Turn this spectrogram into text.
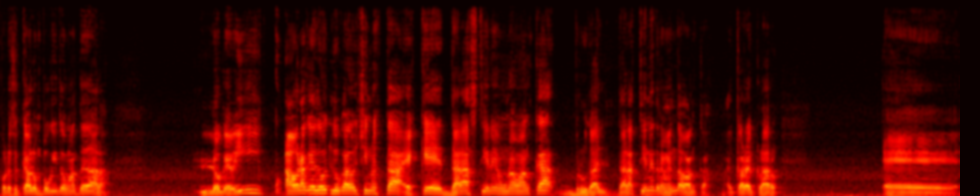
Por eso es que hablo un poquito más de Dallas. Lo que vi ahora que Luca Doncic no está es que Dallas tiene una banca brutal. Dallas tiene tremenda banca. Hay que hablar claro. Eh,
